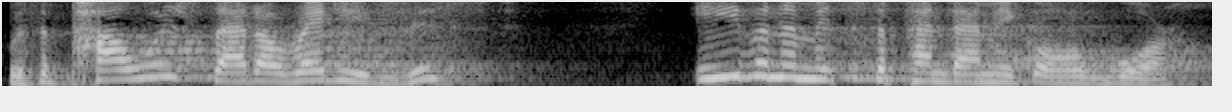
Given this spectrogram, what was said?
With the powers that already exist, even amidst a pandemic or war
